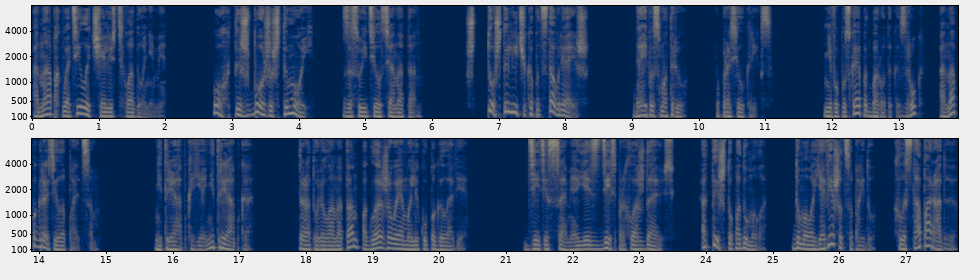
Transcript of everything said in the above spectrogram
Она обхватила челюсть ладонями. «Ох ты ж, боже ж ты мой!» — засуетился Анатан. «Что ж ты личико подставляешь?» «Дай посмотрю», — попросил Крикс. Не выпуская подбородок из рук, она погрозила пальцем. «Не тряпка я, не тряпка», — тараторил Анатан, поглаживая Малику по голове. «Дети сами, а я здесь прохлаждаюсь. А ты что подумала? Думала, я вешаться пойду? Хлыста порадую?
